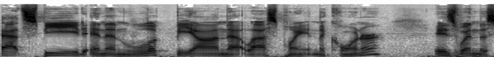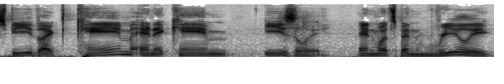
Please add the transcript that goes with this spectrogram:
at speed and then look beyond that last point in the corner is when the speed like came and it came easily. And what's been really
